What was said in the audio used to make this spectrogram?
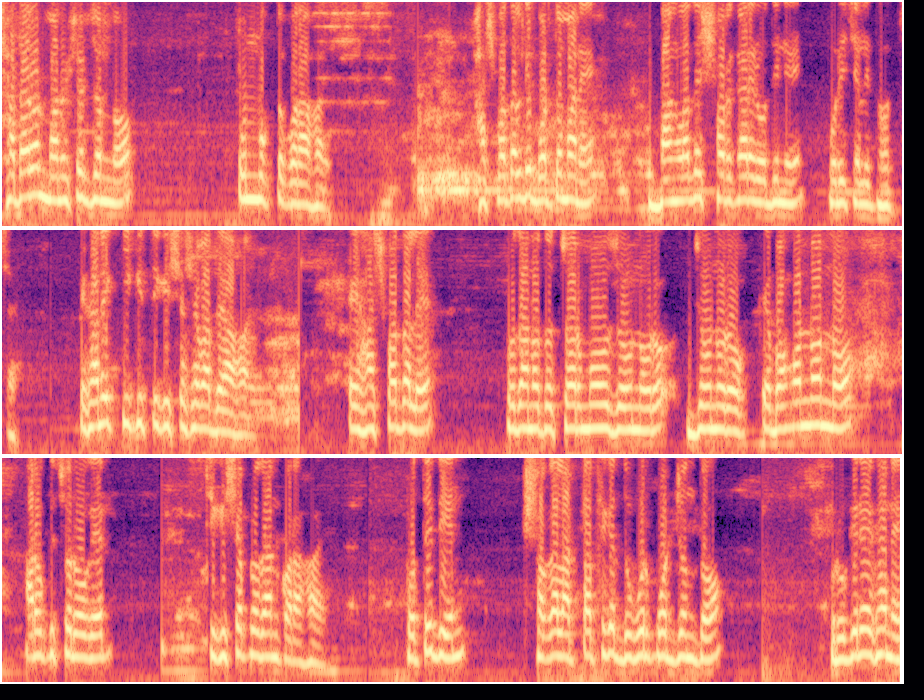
সাধারণ মানুষের জন্য উন্মুক্ত করা হয়। হাসপাতালটি বর্তমানে বাংলাদেশ সরকারের অধীনে পরিচালিত হচ্ছে। এখানে কি কি চিকিৎসা সেবা দেওয়া হয়? এই হাসপাতালে প্রধানত চর্ম, যৌন যৌন রোগ এবং অন্যান্য আরও কিছু রোগের চিকিৎসা প্রদান করা হয়। প্রতিদিন সকাল আটটা থেকে দুপুর পর্যন্ত রোগীরা এখানে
